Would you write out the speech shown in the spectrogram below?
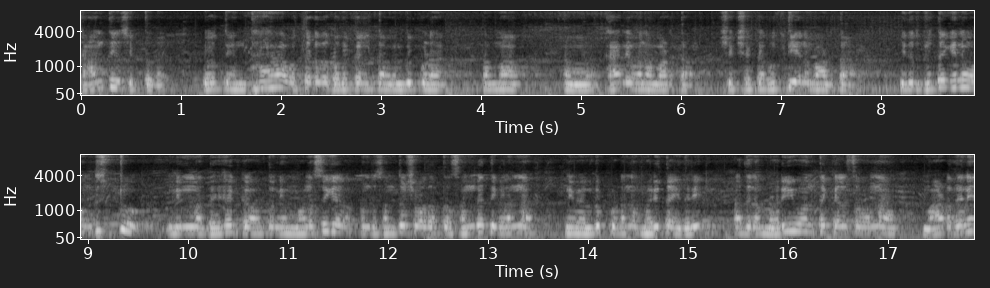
ಶಾಂತಿ ಸಿಗ್ತದೆ. ಇವತ್ತು ಎಂತಹ ಒತ್ತಡದ ಬದುಕಲ್ಲಿ ತಾವೆಲ್ಲರೂ ಕೂಡ ತಮ್ಮ ಕಾರ್ಯವನ್ನ ಮಾಡ್ತಾ ಶಿಕ್ಷಕ ವೃತ್ತಿಯನ್ನು ಮಾಡ್ತಾ, ಇದ್ರ ಜೊತೆಗೇನೆ ಒಂದಿಷ್ಟು ನಿಮ್ಮ ದೇಹಕ್ಕೆ ಮತ್ತು ನಿಮ್ಮ ಮನಸ್ಸಿಗೆ ಒಂದು ಸಂತೋಷವಾದಂಥ ಸಂಗತಿಗಳನ್ನು ನೀವೆಲ್ಲರೂ ಕೂಡ ಮರಿತಾ ಇದ್ದೀರಿ. ಅದನ್ನು ಮರೆಯುವಂಥ ಕೆಲಸವನ್ನ ಮಾಡದೇನೆ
